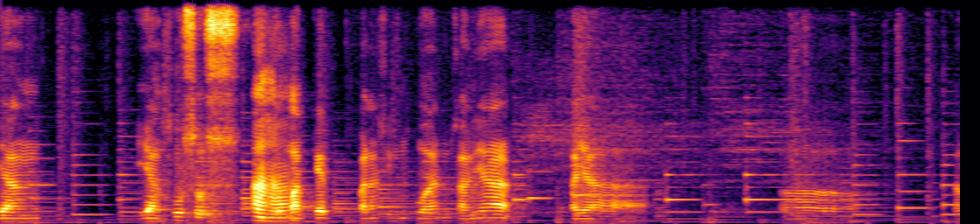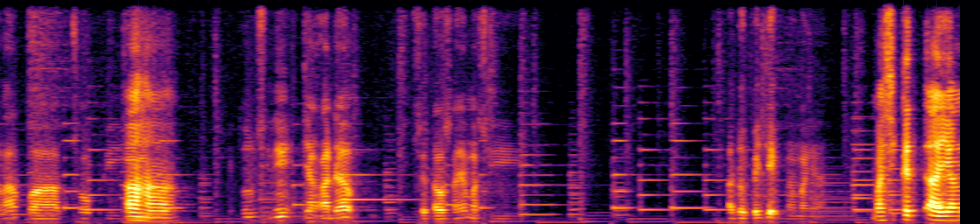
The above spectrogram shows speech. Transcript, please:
yang yang khusus Aha. untuk market Padang Sidimpuan misalnya kayak eh, Bukalapak, Shopee Aha. itu di sini yang ada setahu saya masih Adobe Jack namanya Masih ke eh, yang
